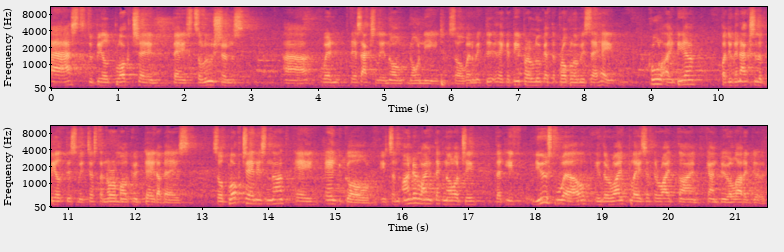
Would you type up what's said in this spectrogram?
asked to build blockchain-based solutions uh, when there's actually no, no need. So when we take a deeper look at the problem, we say, hey, cool idea, but you can actually build this with just a normal good database so blockchain is not a end goal. It's an underlying technology that if used well in the right place at the right time can do a lot of good.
